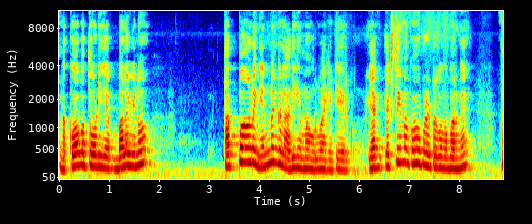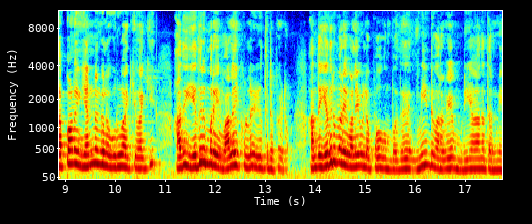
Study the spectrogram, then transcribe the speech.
அந்த கோபத்தோடைய பலவீனம் தப்பான எண்ணங்களை அதிகமாக உருவாக்கிட்டே இருக்கும். எக் எக்ஸ்ட்ரீமாக கோவப்பட்டுட்டு பாருங்கள் தப்பான எண்ணங்களை உருவாக்கி வாக்கி அது எதிர்மறை வலைக்குள்ளே இழுத்துட்டு போயிடும். அந்த எதிர்மறை வளைவில் போகும்போது மீண்டு வரவே முடியாத தன்மை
